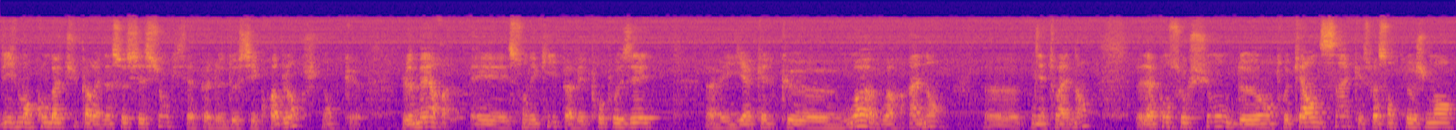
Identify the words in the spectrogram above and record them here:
vivement combattu par une association qui s'appelle le dossier Croix-Blanche. Donc le maire et son équipe avaient proposé il y a quelques mois, voire un an, bientôt un an, la construction de entre 45 et 60 logements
